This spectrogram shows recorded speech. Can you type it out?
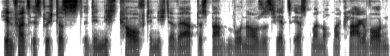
Jedenfalls ist durch das den Nichtkauf, den Nichterwerb des Beamtenwohnhauses jetzt erst mal noch mal klar geworden,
